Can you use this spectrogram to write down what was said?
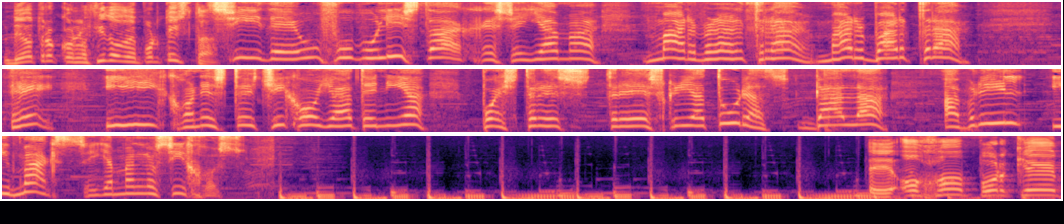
de otro conocido deportista. Sí, de un futbolista que se llama Mar Bartra. Mar Bartra. ¿eh? Y con este chico ya tenía pues tres, tres criaturas. Gala, Abril y Max. Se llaman los hijos. Eh, ojo, porque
